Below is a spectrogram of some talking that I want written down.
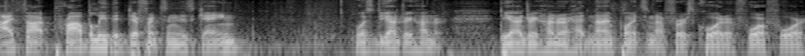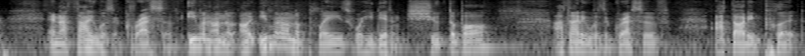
I thought probably the difference in this game was DeAndre Hunter. DeAndre Hunter had nine points in that first quarter, four four, and I thought he was aggressive. Even on the uh, even on the plays where he didn't shoot the ball, I thought he was aggressive. I thought he put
